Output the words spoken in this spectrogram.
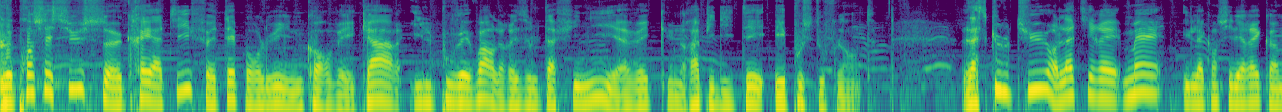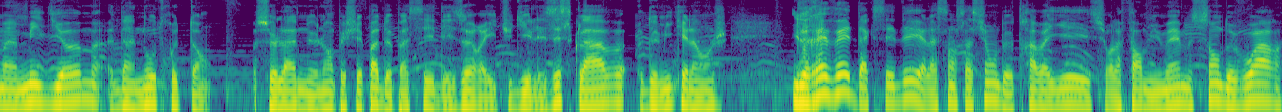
Le processus euh, créatif était pour lui une corvée, car il pouvait voir le résultat fini avec une rapidité époustouflante. La sculpture l'attirait, mais il la considérait comme un médium d'un autre temps. Cela ne l'empêchait pas de passer des heures à étudier les esclaves de Michel-Ange. Il rêvait d'accéder à la sensation de travailler sur la forme humaine sans devoir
